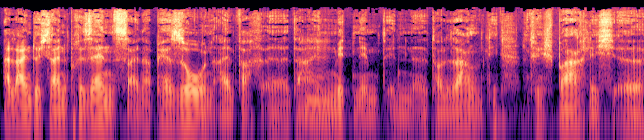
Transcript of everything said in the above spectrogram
allein durch seine Präsenz, seiner Person einfach äh, da Mhm. einen mitnimmt in äh, tolle Sachen, und die natürlich sprachlich äh, äh,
